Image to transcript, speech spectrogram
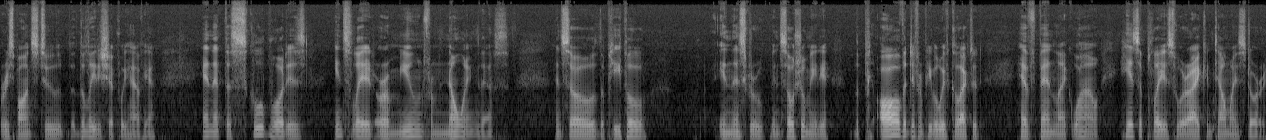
response to the, leadership we have here, and that the school board is insulated or immune from knowing this, and so the people in this group in social media, the all the different people we've collected have been like, wow, here's a place where I can tell my story.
